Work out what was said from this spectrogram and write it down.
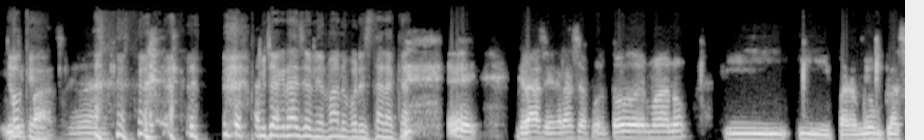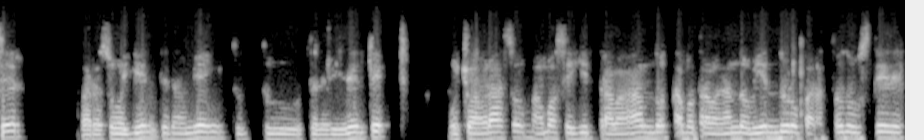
Iris Paso. Muchas gracias, mi hermano, por estar acá. Eh, gracias, gracias por todo, hermano y, para mí un placer, para su oyente también, tu, televidente. Muchos abrazos, vamos a seguir trabajando, estamos trabajando bien duro para todos ustedes,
